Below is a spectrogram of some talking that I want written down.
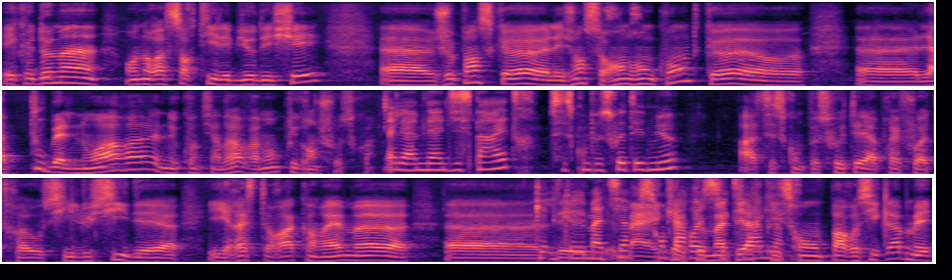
et que demain on aura sorti les biodéchets, euh, je pense que les gens se rendront compte que euh, euh, la poubelle noire ne contiendra vraiment plus grand chose. Quoi. Elle est amenée à disparaître? C'est ce qu'on peut souhaiter de mieux? Ah, c'est ce qu'on peut souhaiter. Après, il faut être aussi lucide et euh, il restera quand même euh, euh, Quelques matières qui seront quelques matières qui seront pas recyclables. Mais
